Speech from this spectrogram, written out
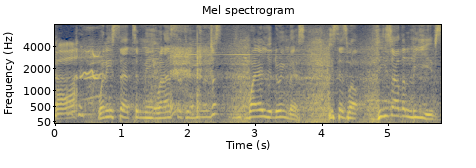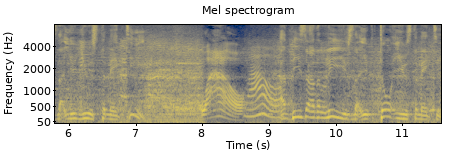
uh-huh. when he said to me, when I said to him, "You know, just why are you doing this? He says, Well, these are the leaves that you use to make tea. Wow. Wow. And these are the leaves that you don't use to make tea.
